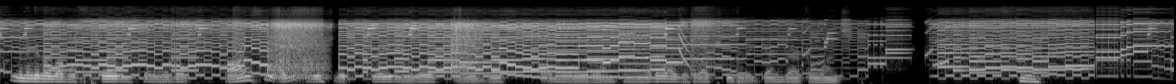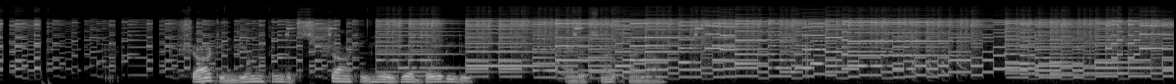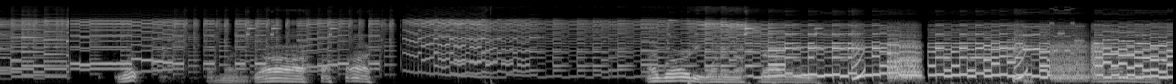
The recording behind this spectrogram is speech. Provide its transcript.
I'm gonna get a level 30 thing, but honestly, I just wish that trading worked on this. Otherwise, I could actually get a Gengar for once. Hmm. Shocking. The only thing that's shocking here is your ability to. And it's nighttime now. What? Oh my god. I've already won enough battles. Hmm.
